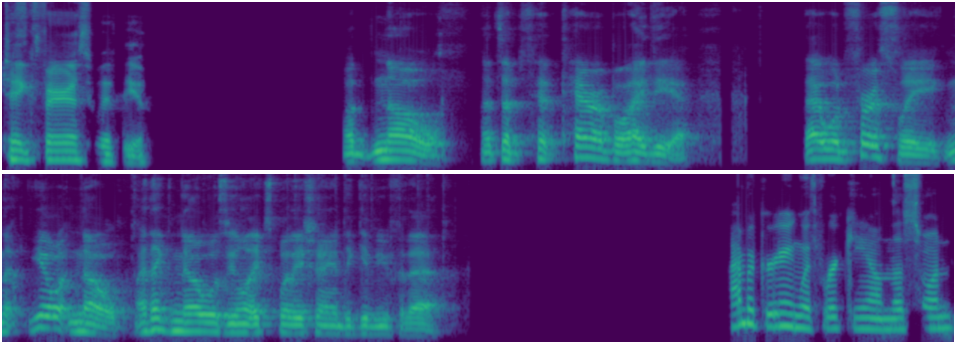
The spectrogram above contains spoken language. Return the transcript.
Take Ferris with you. Uh, no, that's a t- terrible idea. That would, firstly, n- you know what? No, I think no was the only explanation I had to give you for that. I'm agreeing with Riki on this one.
